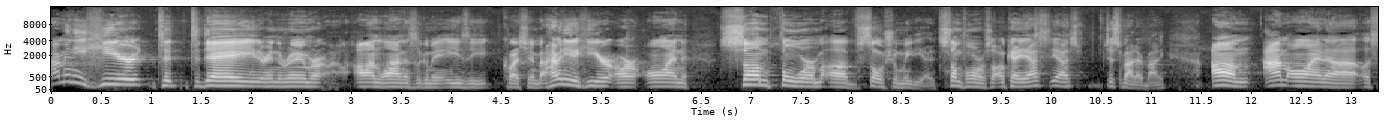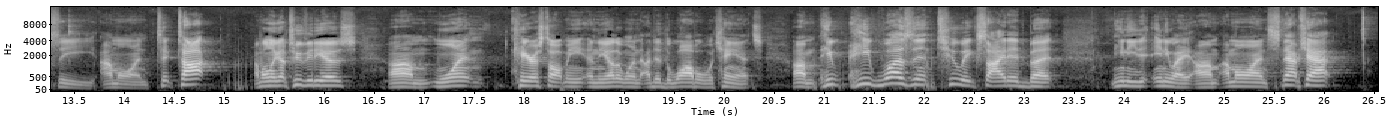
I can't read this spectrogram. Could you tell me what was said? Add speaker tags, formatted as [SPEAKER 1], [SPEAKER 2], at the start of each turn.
[SPEAKER 1] How many here to, today, either in the room or online, this is going to be an easy question, but how many of you here are on some form of social media? It's some form of, social. okay, yes, yes, just about everybody. Um, I'm on, uh, let's see, I'm on TikTok. I've only got two videos. Um, one, Karis taught me, and the other one, I did the wobble with Chance. Um, he, he wasn't too excited, but he needed, anyway, um, I'm on Snapchat.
